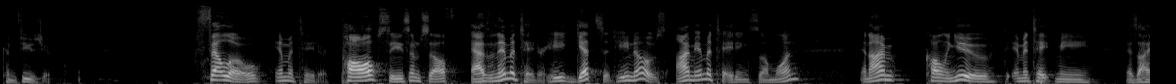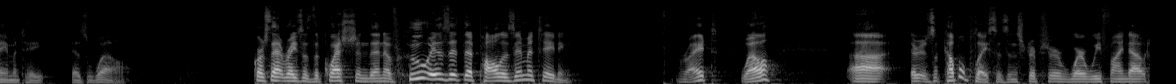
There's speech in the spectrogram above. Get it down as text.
confuse you fellow imitator. Paul sees himself as an imitator. He gets it. He knows I'm imitating someone, and I'm calling you to imitate me as I imitate as well. Of course, that raises the question then of who is it that Paul is imitating? Right? Well, uh, there's a couple places in Scripture where we find out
